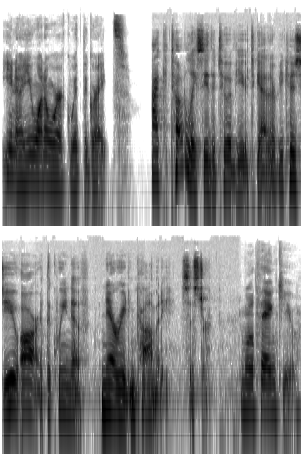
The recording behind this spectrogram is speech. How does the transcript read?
you know, you want to work with the greats. I could totally see the two of you together because you are the queen of narrating comedy, sister. Well, thank you.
